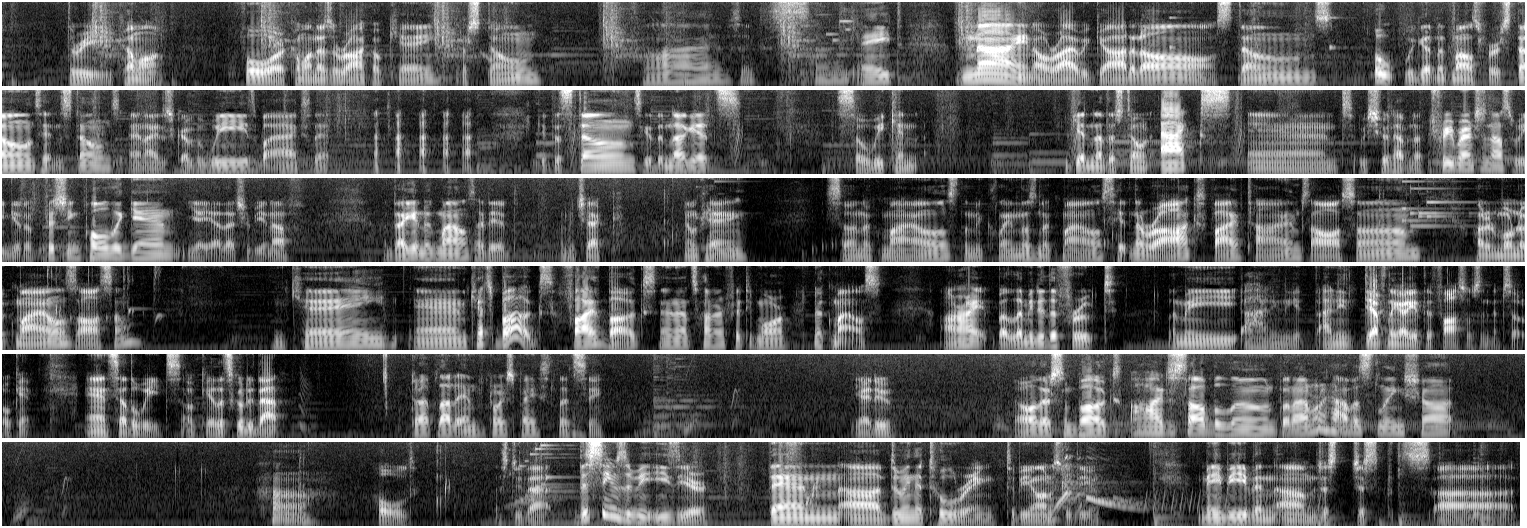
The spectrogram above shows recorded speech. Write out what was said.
Three, come on. Four, come on, there's a rock, okay. Or stone. Five, six, seven, eight, nine. Alright, we got it all. Stones. Oh, we got Nook Miles for stones, hitting stones, and I just grabbed the weeds by accident. get the stones, get the nuggets, so we can get another stone axe, and we should have enough tree branches now so we can get a fishing pole again. Yeah, yeah, that should be enough. Did I get Nook Miles? I did. Let me check. Okay. So Nook Miles. Let me claim those Nook Miles. Hitting the rocks five times. Awesome. 100 more Nook Miles. Awesome. Okay. And catch bugs. Five bugs. And that's 150 more Nook Miles. Alright, but let me do the fruit. Let me... Ah, I need to get... I need definitely gotta get the fossils in the episode. Okay. And sell the weeds. Okay, let's go do that. Do I have a lot of inventory space? Let's see. Yeah, I do. Oh, there's some bugs. Oh, I just saw a balloon, but I don't have a slingshot. Huh. Hold. Let's do that. This seems to be easier than uh, doing the tool ring, to be honest with you. Maybe even um, just, just uh,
